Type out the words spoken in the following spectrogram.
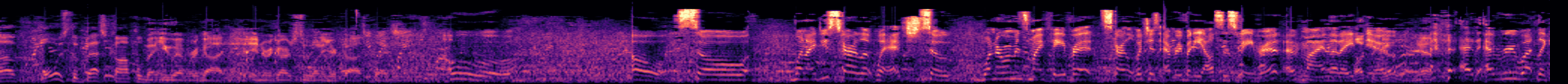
uh, what was the best compliment you ever got in regards to one of your cosplays? Oh. When I do Scarlet Witch, so Wonder Woman's my favorite. Scarlet Witch is everybody else's favorite of mine that I That's do. a good one, yeah. and everyone, like,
